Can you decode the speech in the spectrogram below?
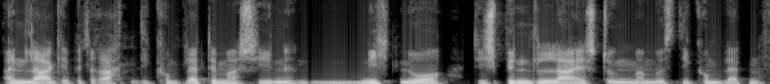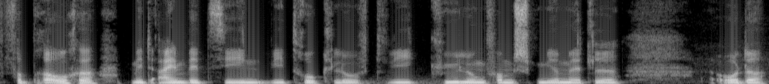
Anlage betrachten, die komplette Maschine, nicht nur die Spindelleistung, man muss die kompletten Verbraucher mit einbeziehen, wie Druckluft, wie Kühlung vom Schmiermittel oder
